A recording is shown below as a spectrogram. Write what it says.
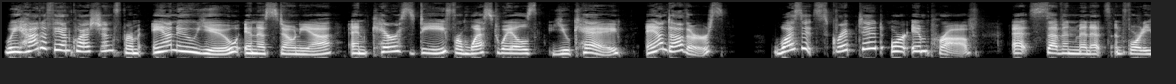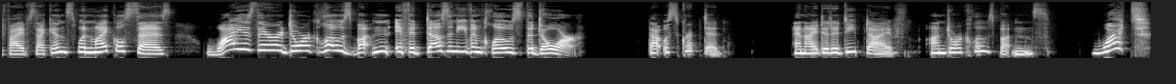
We had a fan question from Anu U in Estonia and Karis D from West Wales, UK, and others. Was it scripted or improv at 7 minutes and 45 seconds when Michael says, Why is there a door close button if it doesn't even close the door? That was scripted. And I did a deep dive on door close buttons. What?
